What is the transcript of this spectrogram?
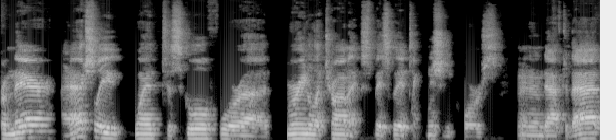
from there, I actually went to school for uh, marine electronics, basically a technician course. And after that,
